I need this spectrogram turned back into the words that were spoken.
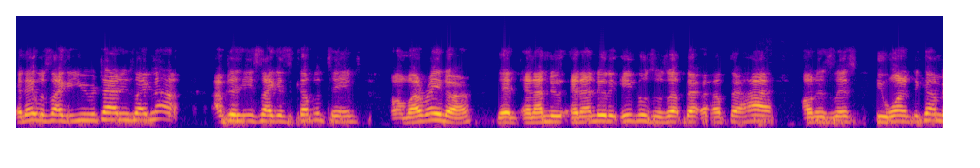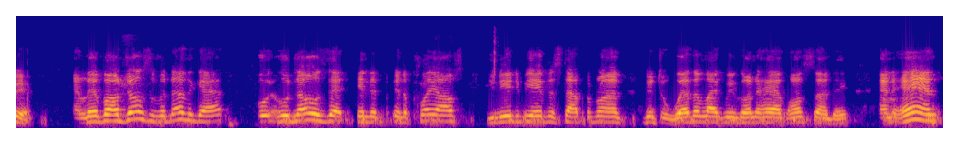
and they was like, "Are you retired?" He's like, "No, I'm just." He's like, "It's a couple of teams on my radar." Then and I knew and I knew the Eagles was up there up there high on his list. He wanted to come here, and Linval Joseph, another guy who, who knows that in the in the playoffs you need to be able to stop the run due to weather like we're going to have on Sunday. And and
